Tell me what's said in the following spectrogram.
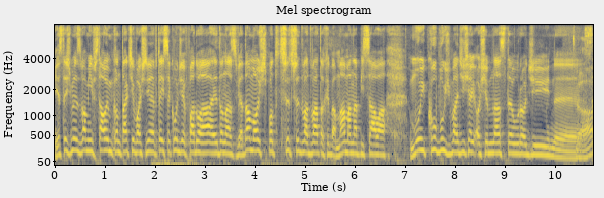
Jesteśmy z wami w stałym kontakcie. Właśnie w tej sekundzie wpadła do nas wiadomość pod 3322. To chyba mama napisała. Mój Kubuś ma dzisiaj 18 urodziny. O,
